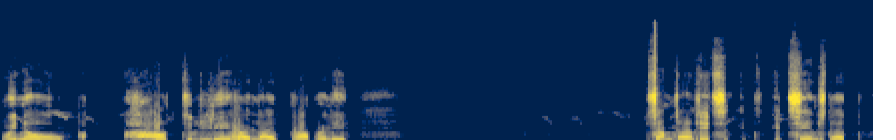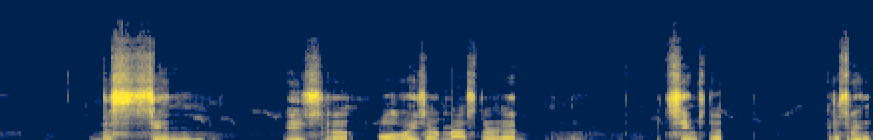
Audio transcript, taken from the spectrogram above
we know how to live our life properly sometimes it's it, it seems that the sin is uh, always our master and it seems that it has been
